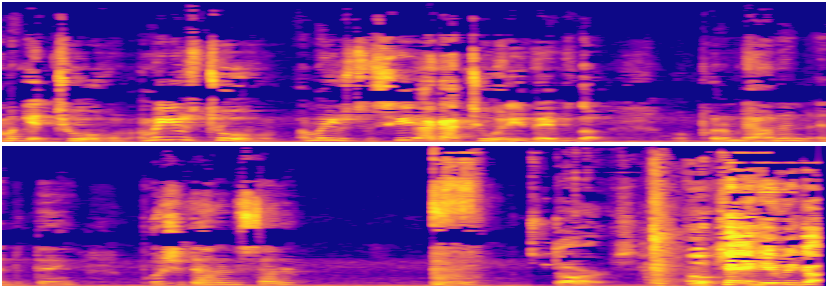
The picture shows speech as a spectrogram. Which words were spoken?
I'm gonna get two of them. I'm gonna use two of them. I'm gonna use, see, I got two of these babies. Look, I'm gonna put them down in, in the thing, push it down in the center. Starts. Okay, here we go.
